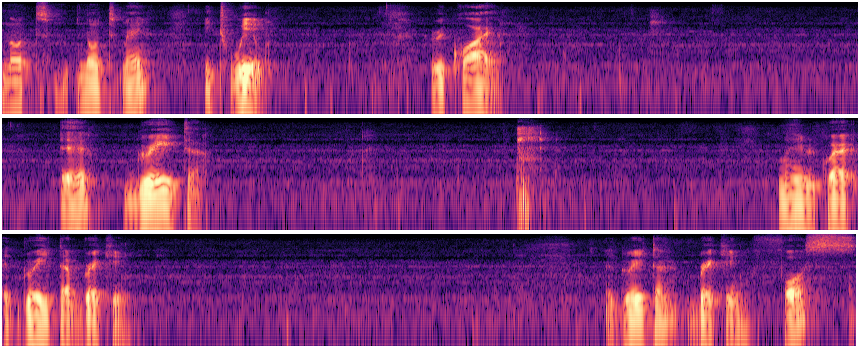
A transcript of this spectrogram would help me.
not not may it will require a greater may require a greater braking a greater braking force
